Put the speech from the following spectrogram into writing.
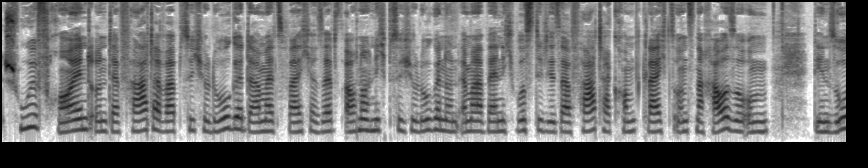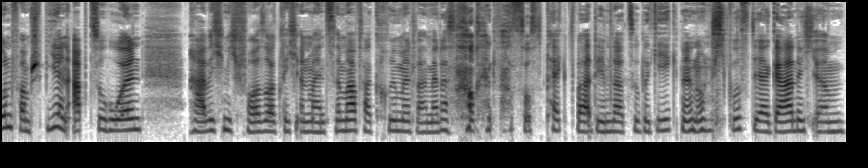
Schulfreund und der Vater war Psychologe. Damals war ich ja selbst auch noch nicht Psychologin und immer, wenn ich wusste, dieser Vater kommt gleich zu uns nach Hause, um den Sohn vom Spielen abzuholen, habe ich mich vorsorglich in mein Zimmer verkrümelt, weil mir das auch etwas suspekt war, dem da zu begegnen. Und ich wusste ja gar nicht, ähm,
